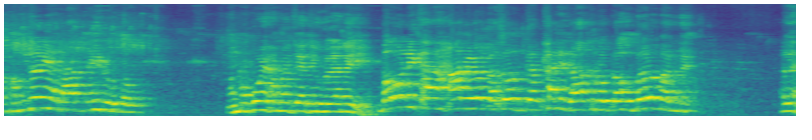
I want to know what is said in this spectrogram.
સમજો ને રાત નહીં રોકાવું આમાં કોઈ સમસ્યા જેવું નહીં. બહુ નહીં ખા હાર એવો કશો ખાલી રાત રોકાવું બરોબર ને? એટલે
